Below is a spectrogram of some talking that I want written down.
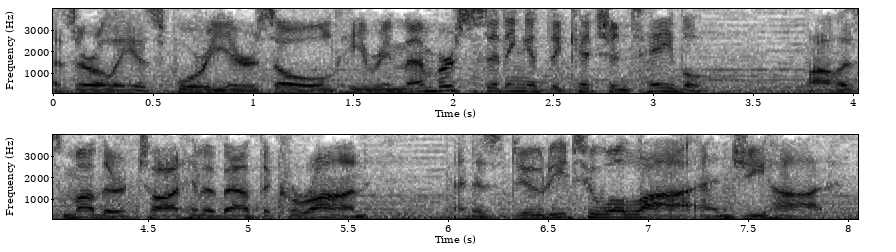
As early as four years old, he remembers sitting at the kitchen table while his mother taught him about the Quran and his duty to Allah and jihad.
